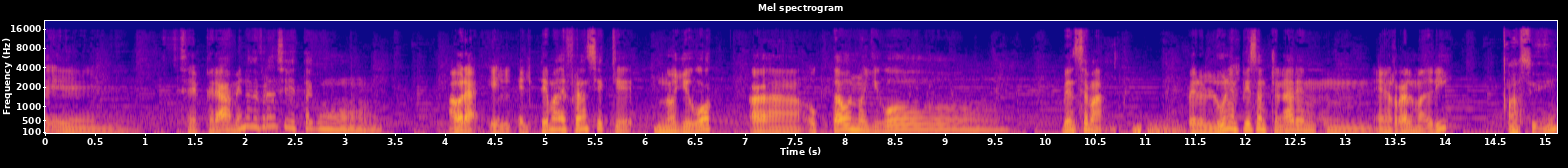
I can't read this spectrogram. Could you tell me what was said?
eh, se esperaba menos de Francia y está como... Ahora, el, el tema de Francia es que no llegó a octavos, no llegó Benzema. Pero el lunes empieza a entrenar en, en el Real Madrid. Ah, sí.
